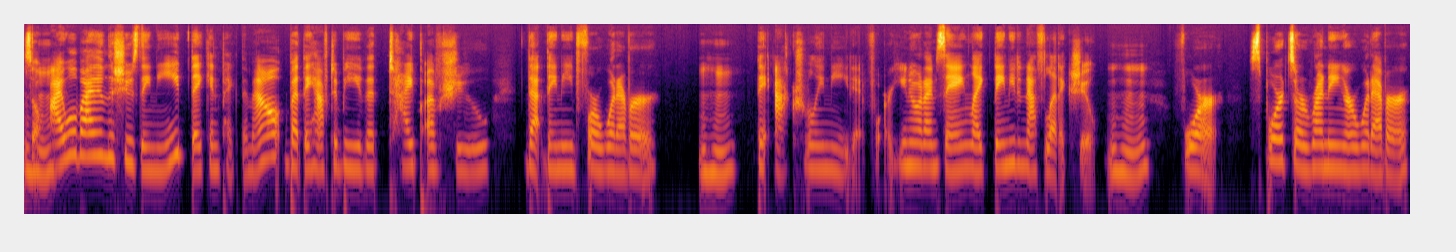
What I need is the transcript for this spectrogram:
So, Mhm. I will buy them the shoes they need. They can pick them out, but they have to be the type of shoe that they need for whatever Mm-hmm. they actually need it for. You know what I'm saying? Like they need an athletic shoe Mm-hmm. for sports or running or whatever.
